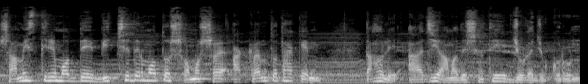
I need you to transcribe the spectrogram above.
স্বামী স্ত্রীর মধ্যে বিচ্ছেদের মতো সমস্যায় আক্রান্ত থাকেন, তাহলে আজই আমাদের সাথে যোগাযোগ করুন।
